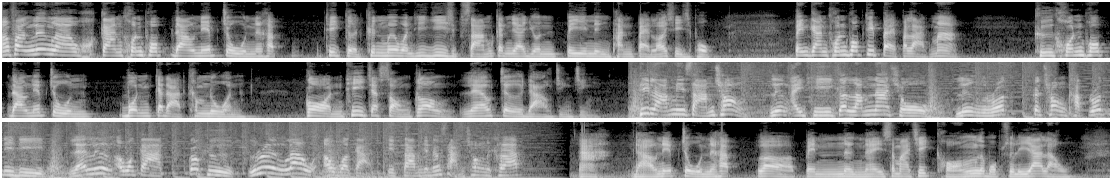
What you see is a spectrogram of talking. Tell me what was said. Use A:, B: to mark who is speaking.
A: มาฟังเรื่องราวการค้นพบดาวเนปจูนนะครับ ที่เกิดขึ้นเมื่อวันที่ 23 กันยายนปี 1846 เป็นการค้นพบที่แปลกประหลาดมาก คือค้นพบดาวเนปจูนบนกระดาษคำนวณ ก่อนที่จะส่องกล้องแล้วเจอดาวจริงๆพี่หลามมี 3 ช่อง เรื่องไอทีก็ล้ำหน้าโชว์ เรื่องรถก็ช่องขับรถดีๆ และเรื่องอวกาศก็คือเรื่องเล่าอวกาศติดตามกันทั้ง 3 ช่องนะครับอ่าดาวเนปจูนนะครับ ก็เป็นหนึ่งในสมาชิกของระบบสุริยะเรา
